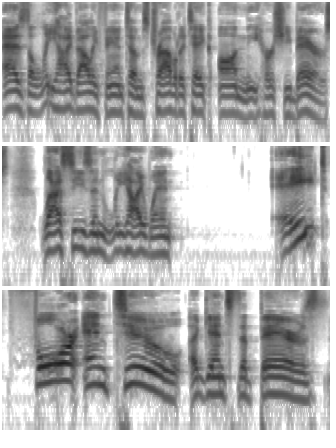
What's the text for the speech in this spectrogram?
as the Lehigh Valley Phantoms travel to take on the Hershey Bears. Last season, Lehigh went 8 4 and 2 against the Bears.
